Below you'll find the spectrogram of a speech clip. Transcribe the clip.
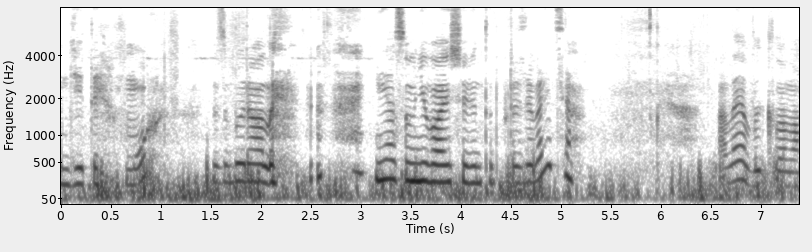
діти мох збирали. Я сумніваюся, що він тут приживеться. Але виклала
